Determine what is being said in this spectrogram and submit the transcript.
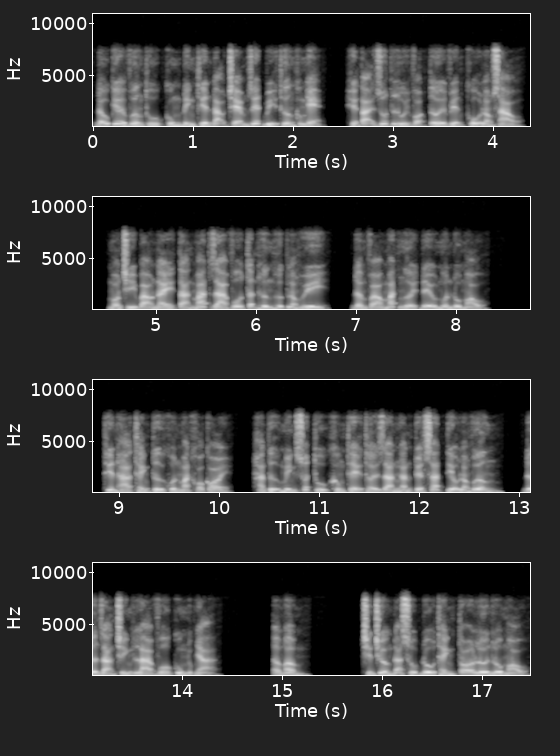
đầu kia vương thú cùng đình thiên đạo chém giết bị thương không nhẹ hiện tại rút lui vọt tới viễn cổ long xào món trí bảo này tản mát ra vô tận hừng hực long huy, đâm vào mắt người đều muốn đổ máu. Thiên hà thánh tử khuôn mặt khó coi, hắn tự mình xuất thủ không thể thời gian ngắn tuyệt sát tiểu long vương, đơn giản chính là vô cùng nhục nhã. Ầm ầm. Chiến trường đã sụp đổ thành to lớn lô máu,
